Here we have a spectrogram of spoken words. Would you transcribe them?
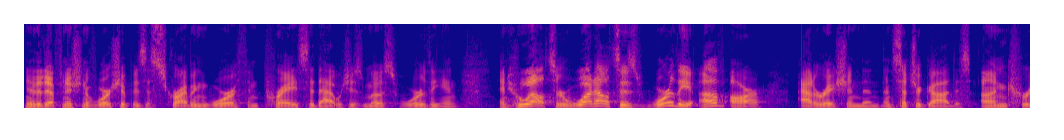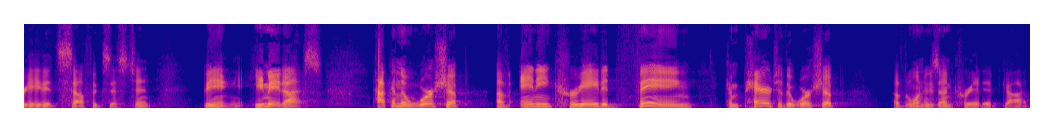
You know, the definition of worship is ascribing worth and praise to that which is most worthy. And, and who else or what else is worthy of our adoration than, than such a God, this uncreated, self existent being? He made us. How can the worship of any created thing compare to the worship of the one who's uncreated, God?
